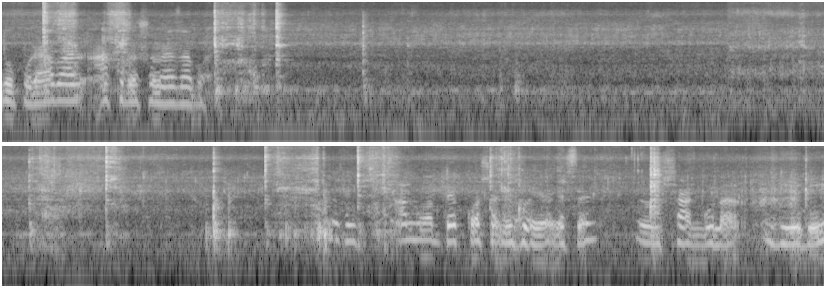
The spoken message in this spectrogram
দুপুরে আবার সময় যাব এখন আলু অর্ধেক কষানি হয়ে গেছে। শাকগুলা দিয়ে দিই।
